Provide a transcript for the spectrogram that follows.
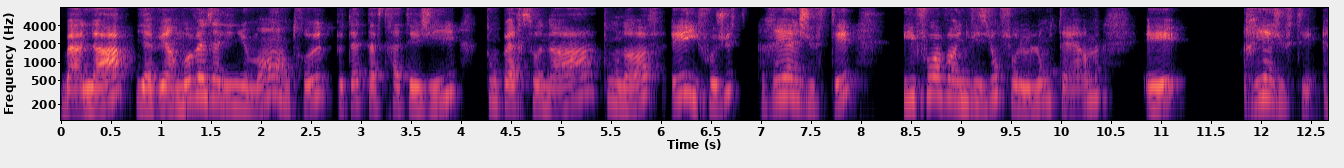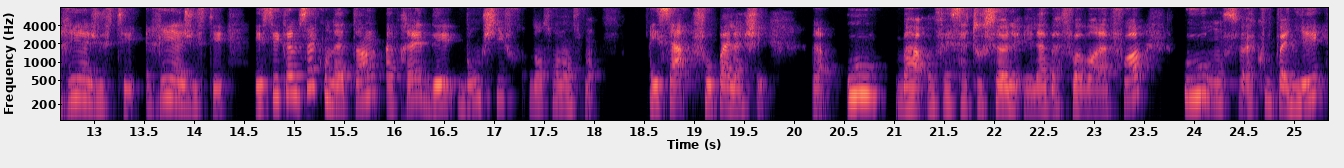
bah là, il y avait un mauvais alignement entre peut-être ta stratégie, ton persona, ton offre, et il faut juste réajuster. Il faut avoir une vision sur le long terme et réajuster, réajuster, réajuster. Et c'est comme ça qu'on atteint après des bons chiffres dans son lancement. Et ça, faut pas lâcher. Alors, ou bah, on fait ça tout seul et là, bah, faut avoir la foi, où on se fait accompagner,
